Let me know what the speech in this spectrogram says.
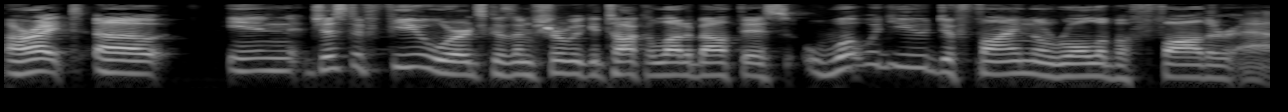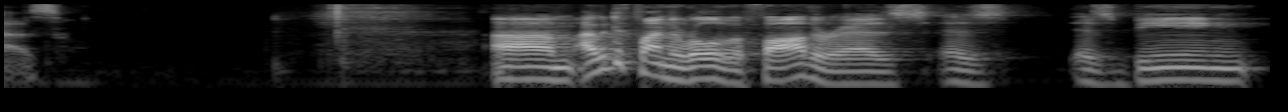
All right, uh, in just a few words, because I'm sure we could talk a lot about this. What would you define the role of a father as? Um, I would define the role of a father as as as being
